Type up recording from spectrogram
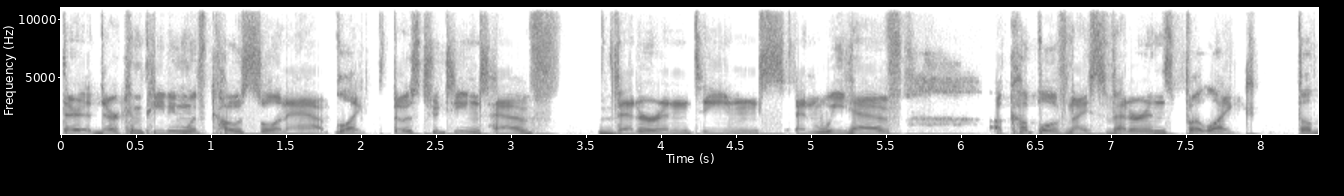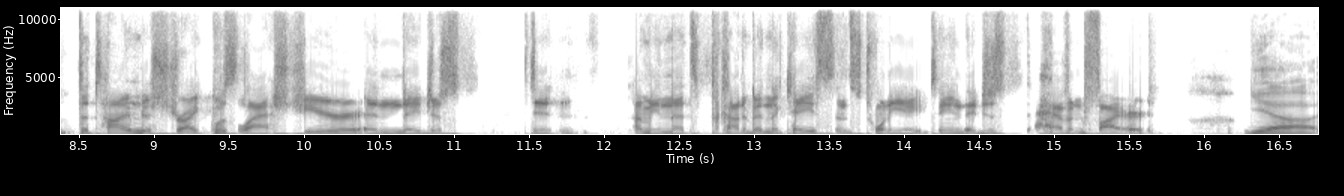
they're they're competing with Coastal and App. Like those two teams have veteran teams, and we have a couple of nice veterans. But like the the time to strike was last year, and they just didn't. I mean, that's kind of been the case since 2018. They just haven't fired. Yeah,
